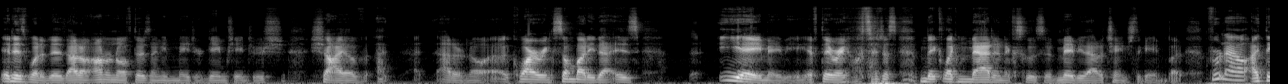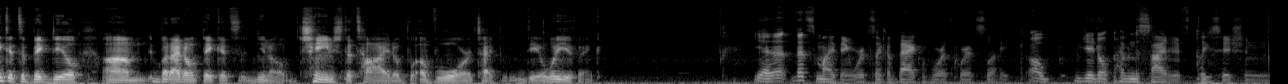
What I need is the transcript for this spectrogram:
it is what it is. I don't I don't know if there's any major game changers shy of I, I don't know acquiring somebody that is EA maybe if they were able to just make like Madden exclusive, maybe that'll change the game. But for now, I think it's a big deal. Um, but I don't think it's you know change the tide of, of war type deal. What do you think? Yeah, that, that's my thing. Where it's like a back and forth. Where it's like, oh, you don't haven't decided if PlayStation,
